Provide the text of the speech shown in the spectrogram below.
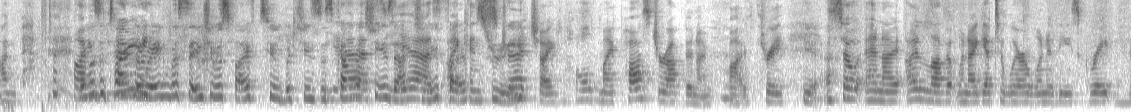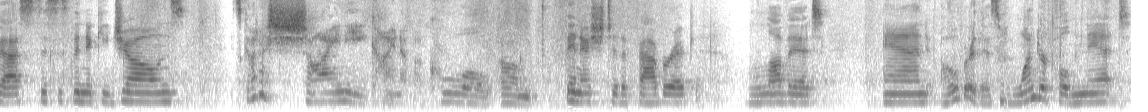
I'm back to five There was a time three. Lorraine was saying she was five two, but she's discovered Yes, she is actually yes, five I can three. stretch. I hold my posture up, and I'm five three. Yeah. So, and I, I love it when I get to wear one of these great vests. This is the Nikki Jones. It's got a shiny kind of a cool um, finish to the fabric. Love it. And over this wonderful knit.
